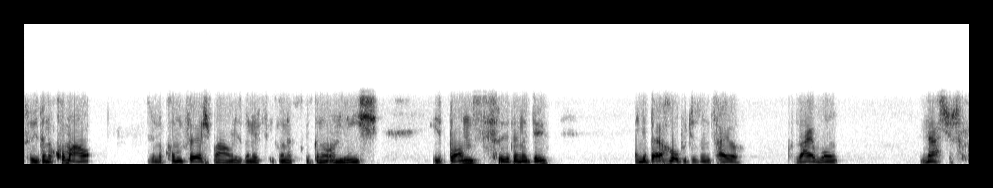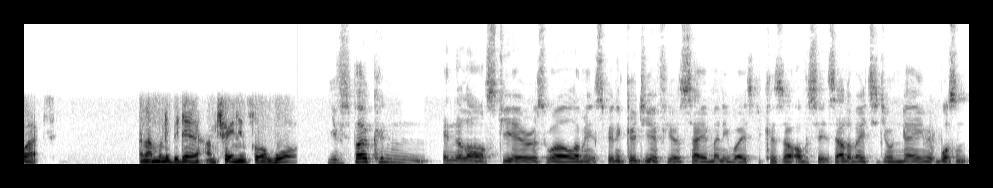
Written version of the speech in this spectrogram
So he's going to come out. He's going to come first round. He's going to, he's going to, he's going to unleash his bombs. What he's going to do. And you better hope he doesn't tire, because I won't. And that's just fact. And I'm going to be there. I'm training for a war. You've spoken in the last year as well. I mean, it's been a good year for you, say, in many ways, because uh, obviously it's elevated your name. It wasn't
